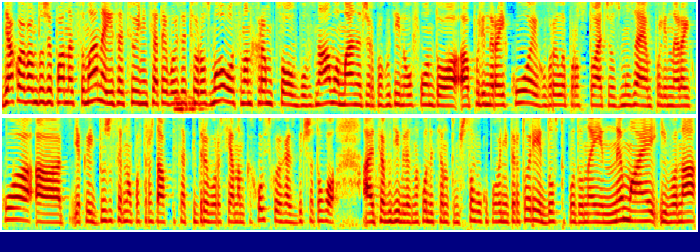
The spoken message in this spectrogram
Дякую вам дуже, пане Семене, і за цю ініціативу, і за цю розмову. Семен Храмцов був з нами, менеджер благодійного фонду е, Поліни Райко. І говорили про ситуацію з музеєм Поліни Райко, який дуже сильно постраждав після підриву росіянам Каховської ГЕС. Більше того, ця будівля знаходиться на тимчасово окупованій території. Доступу до неї немає і вона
